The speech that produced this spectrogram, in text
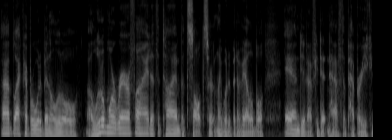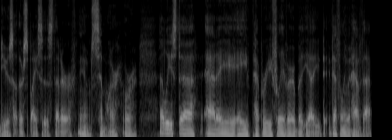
uh, black pepper would have been a little a little more rarefied at the time, but salt certainly would have been available. And you know, if you didn't have the pepper, you could use other spices that are you know, similar, or at least uh, add a, a peppery flavor. But yeah, you d- definitely would have that.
